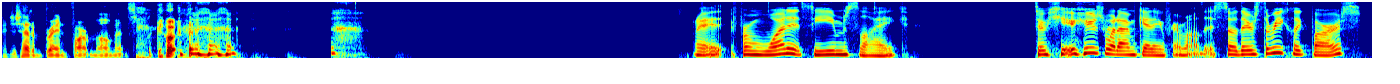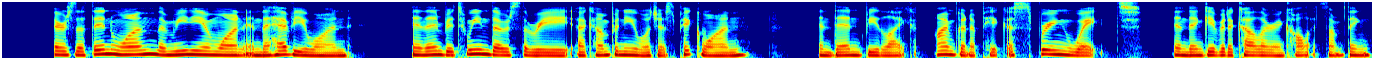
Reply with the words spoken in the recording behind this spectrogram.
I just had a brain fart moment. So go ahead. right from what it seems like so here, here's what i'm getting from all this. So there's three click bars. There's the thin one the medium one and the heavy one. And then between those three a company will just pick one and then be like i'm gonna pick a spring weight and then give it a color and call it something.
